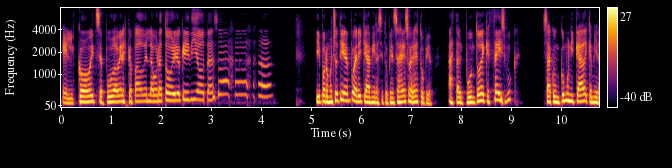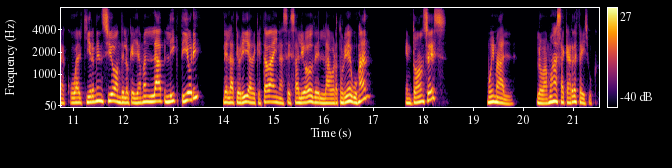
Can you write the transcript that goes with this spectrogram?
el COVID se pudo haber escapado del laboratorio, qué idiotas. Y por mucho tiempo que, ah, mira, si tú piensas eso, eres estúpido. Hasta el punto de que Facebook sacó un comunicado de que, mira, cualquier mención de lo que llaman Lab Leak Theory, de la teoría de que esta vaina se salió del laboratorio de Wuhan, entonces, muy mal, lo vamos a sacar de Facebook.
